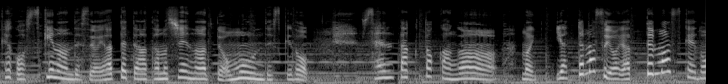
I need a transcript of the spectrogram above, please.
結構好きなんですよ。やってて楽しいなって思うんですけど、洗濯とかが、まあ、やってますよ。やってますけど、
